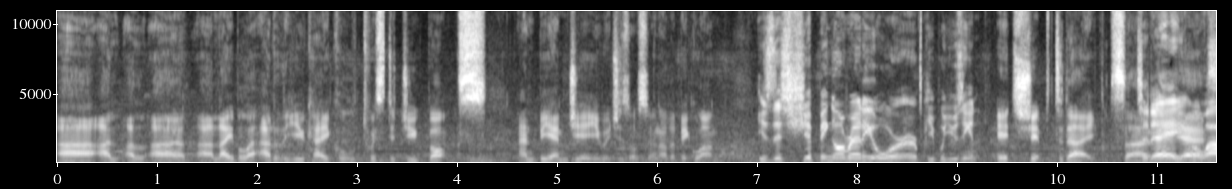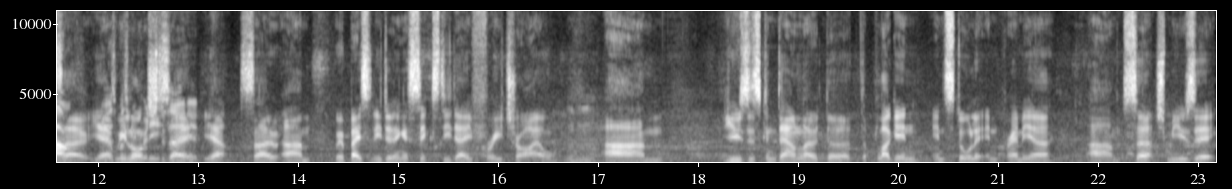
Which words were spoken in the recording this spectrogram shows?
Uh, a, a, a, label out of the UK called Twisted Jukebox, mm-hmm. And BMG, which is also another big one. Is this shipping already, or are people using it? It's shipped today. So today, yeah, oh wow! So yeah, we launched today. Yeah, so um, we're basically doing a 60-day free trial. Mm-hmm. Um, users can download the the plugin, install it in Premiere, um, search music,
